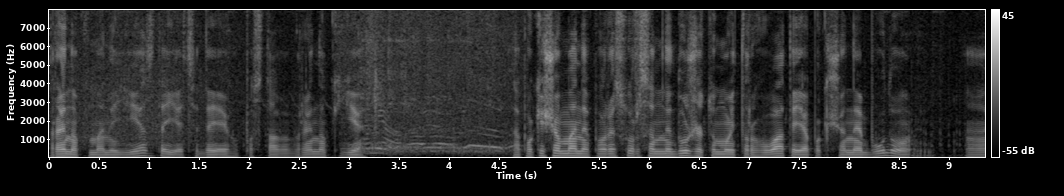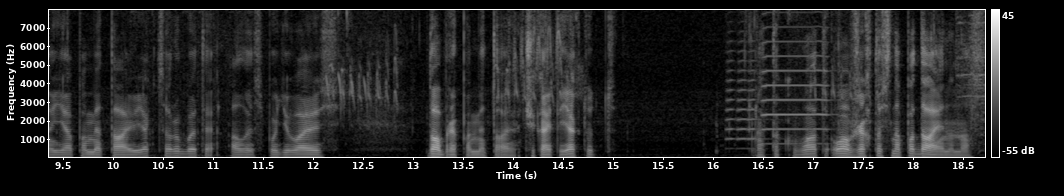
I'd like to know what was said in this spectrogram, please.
Ринок в мене є, здається, де я його поставив. Ринок є. А поки що в мене по ресурсам не дуже, тому і торгувати я поки що не буду. Я пам'ятаю, як це робити, але сподіваюсь. Добре пам'ятаю. Чекайте, як тут атакувати. О, вже хтось нападає на нас.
